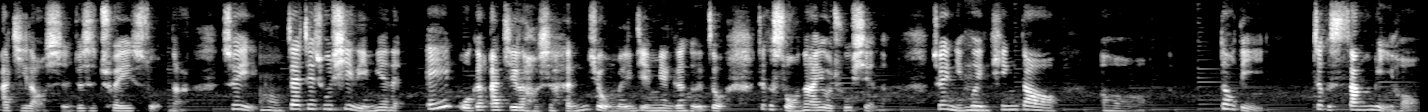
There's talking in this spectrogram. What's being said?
阿吉老师就是吹唢呐，所以在这出戏里面呢，哎，我跟阿吉老师很久没见面跟合作，这个唢呐又出现了，所以你会听到，嗯、呃，到底这个丧礼哈，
